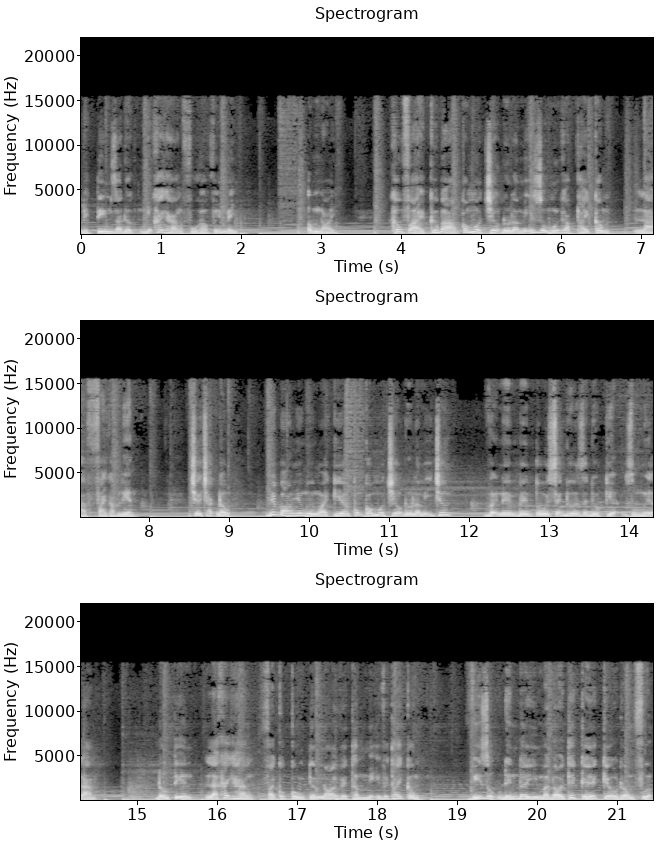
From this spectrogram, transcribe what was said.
để tìm ra được những khách hàng phù hợp với mình. Ông nói, không phải cứ bảo có một triệu đô la Mỹ rồi muốn gặp Thái Công là phải gặp liền. Chưa chắc đâu, biết bao nhiêu người ngoài kia cũng có một triệu đô la Mỹ chứ. Vậy nên bên tôi sẽ đưa ra điều kiện rồi mới làm. Đầu tiên là khách hàng phải có cùng tiếng nói về thẩm mỹ với Thái Công. Ví dụ đến đây mà đòi thiết kế kiểu rồng phượng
